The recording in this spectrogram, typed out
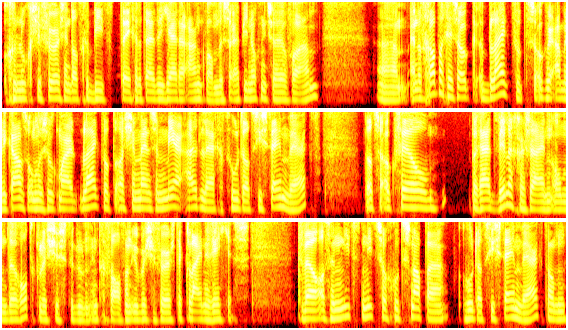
genoeg chauffeurs in dat gebied tegen de tijd dat jij daar aankwam. Dus daar heb je nog niet zo heel veel aan. Um, en het grappige is ook, het blijkt, het is ook weer Amerikaans onderzoek, maar het blijkt dat als je mensen meer uitlegt hoe dat systeem werkt, dat ze ook veel bereidwilliger zijn om de rotklusjes te doen. In het geval van Uberchauffeurs, de kleine ritjes. Terwijl als ze niet, niet zo goed snappen hoe dat systeem werkt, dan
